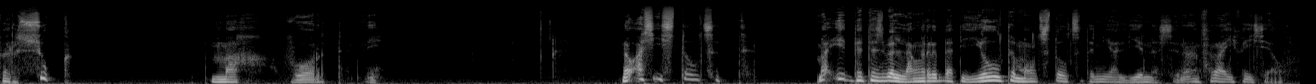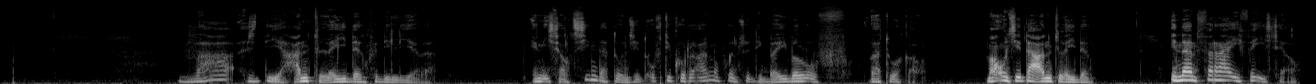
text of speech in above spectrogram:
versoek mag word nou as jy stil sit maar jy, dit is belangrik dat jy heeltemal stil sit en nie alleen is en dan vra jy vir jouself waar is die handleiding vir die lewe en jy sal sien dat ons het of die Koran of ons het die Bybel of wat ook al maar ons het 'n handleiding. En dan vra jy vir jouself:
